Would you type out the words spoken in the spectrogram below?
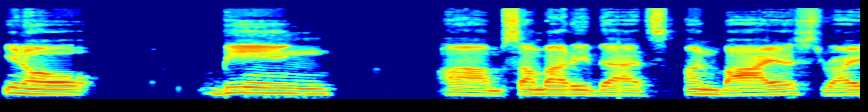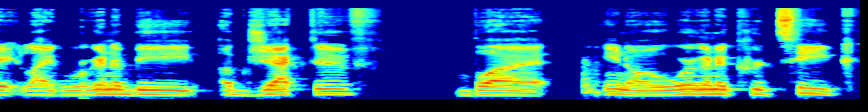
you know being um, somebody that's unbiased, right? Like we're gonna be objective, but you know we're gonna critique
